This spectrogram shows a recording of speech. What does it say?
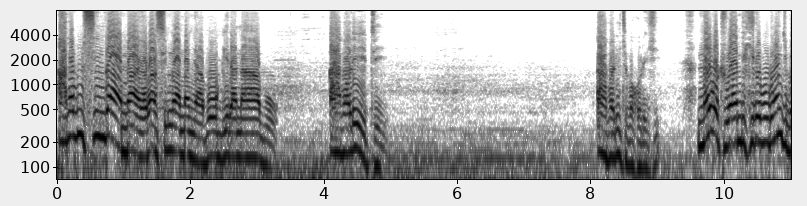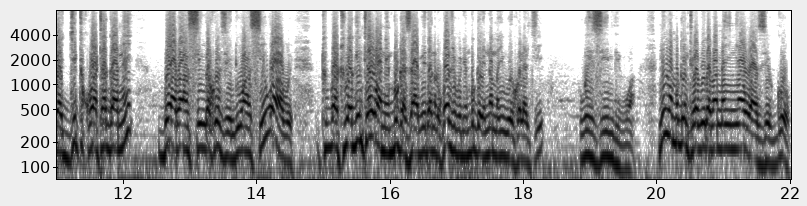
Abamusinga amaanyi abansinga amaanyi aboogera n'abo abaleete. Abaleete bakole ki? Naye batulambikire bulungi bajje tukwatagane bwe abansingako nze ndi wansi waabwe tuba tulage nti awana embuga zabeeranga kwanza buli embuga yonna manyi weekola ki? Wezimbibwa. Naye nga mugende tibabeera bananyini awazi eggo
